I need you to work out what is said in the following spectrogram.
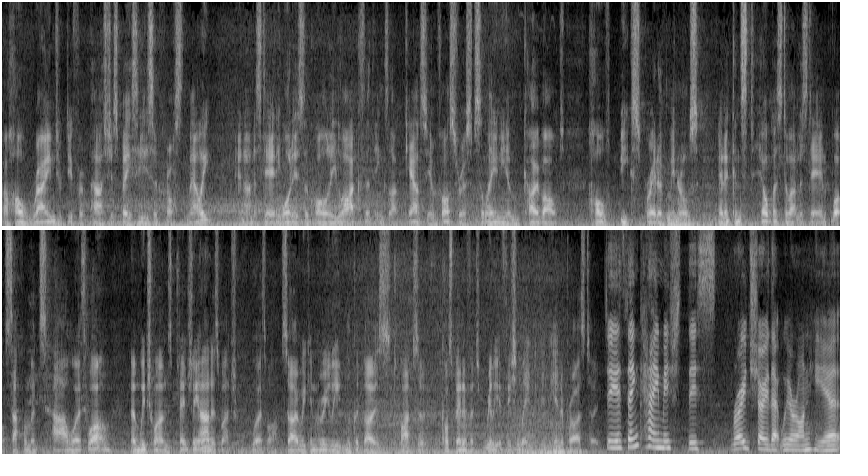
a whole range of different pasture species across the Mallee and understanding what is the quality like for things like calcium, phosphorus, selenium, cobalt, whole big spread of minerals, and it can help us to understand what supplements are worthwhile and which ones potentially aren't as much worthwhile. So we can really look at those types of cost benefits really efficiently within the enterprise too. Do you think, Hamish, this roadshow that we're on here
